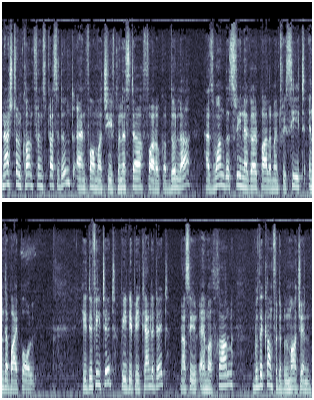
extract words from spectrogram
National Conference President and former Chief Minister Farooq Abdullah has won the Srinagar parliamentary seat in the by-poll. He defeated PDP candidate Nazir Ahmad Khan with a comfortable margin.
